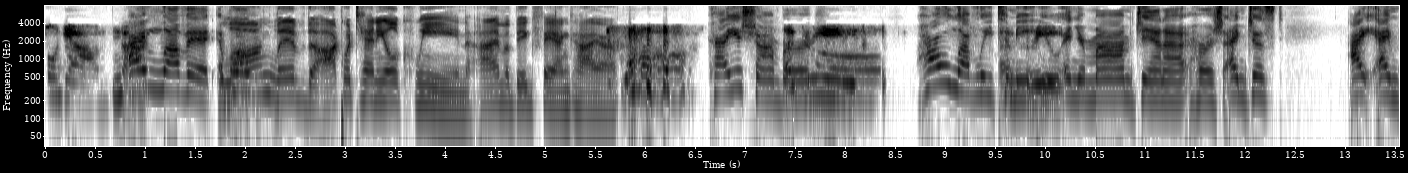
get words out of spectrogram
full gown. So. I love it. Well, Long live the Aquatennial Queen. I'm a big fan, Kaia. Oh. Kaia Schomburg. Agreed. How lovely to meet you and your mom, Jana Hirsch. I'm just, I, I'm,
